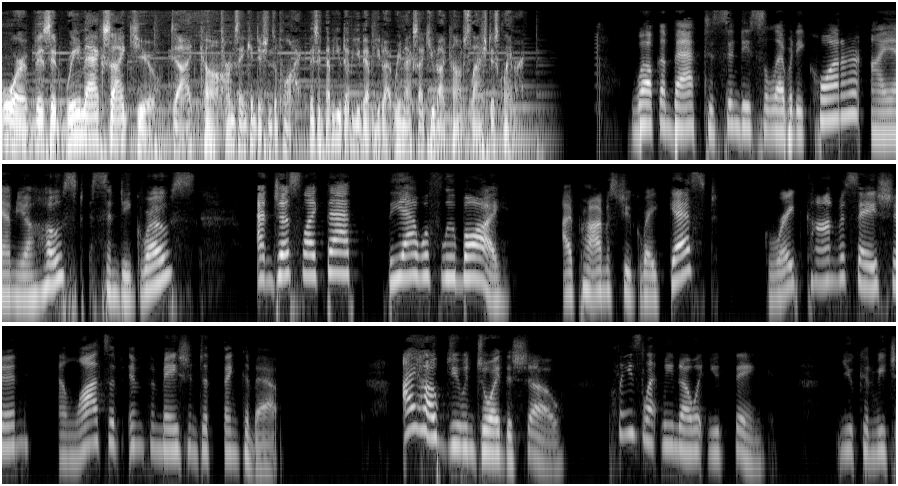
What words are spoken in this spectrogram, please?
Or visit REMAXIQ.com. Terms and conditions apply. Visit www.remaxiq.com slash disclaimer. Welcome back to Cindy's Celebrity Corner. I am your host, Cindy Gross. And just like that, the hour flew by. I promised you great guest, great conversation, and lots of information to think about. I hope you enjoyed the show. Please let me know what you think. You can reach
